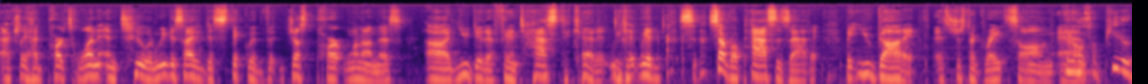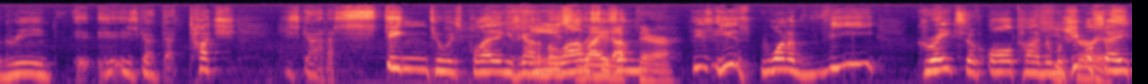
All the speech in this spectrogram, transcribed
actually had parts one and two, and we decided to stick with the, just part one on this. Uh, you did a fantastic edit. We, we had s- several passes at it, but you got it. It's just a great song. And, And also Peter Green, he's got that touch. He's got a sting to his playing. He's got He's a melodicism. right up there. He's he is one of the greats of all time. And He when sure people is. say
